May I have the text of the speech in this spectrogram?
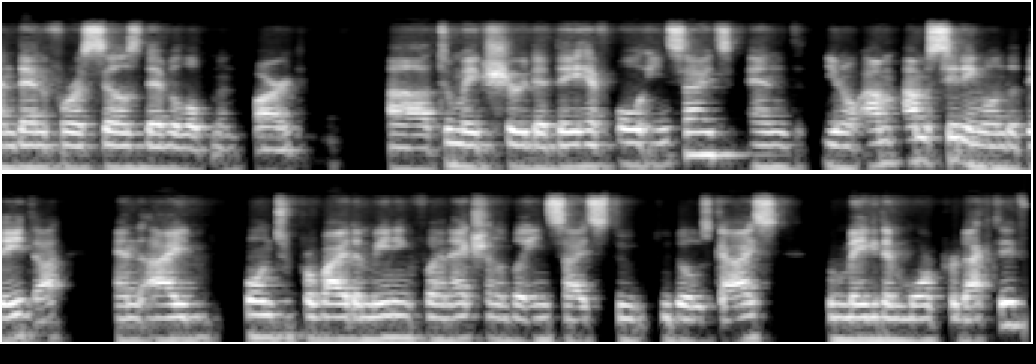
and then for a sales development part uh, to make sure that they have all insights and you know I'm, I'm sitting on the data and i want to provide a meaningful and actionable insights to, to those guys to make them more productive.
